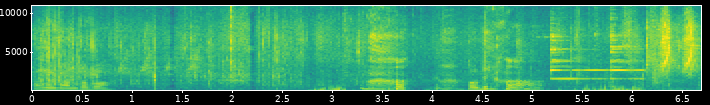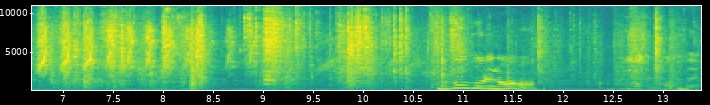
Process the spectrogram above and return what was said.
빨리 여기 앉아봐. 어디가? 무서운 소리 나. 무너질 것같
